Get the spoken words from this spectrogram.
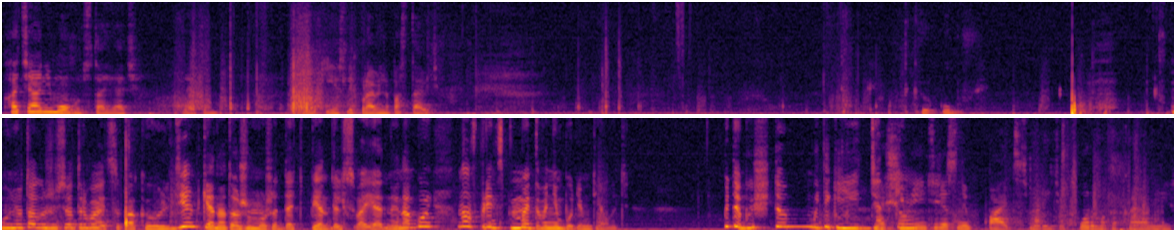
Хотя они могут стоять на этом если их правильно поставить. Такая обувь. У нее также все отрывается, как и у льдинки. Она тоже может дать пендель своей одной ногой. Но, в принципе, мы этого не будем делать. Потому что мы такие А еще у детки. нее интересные пальцы. Смотрите, форма какая у них.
